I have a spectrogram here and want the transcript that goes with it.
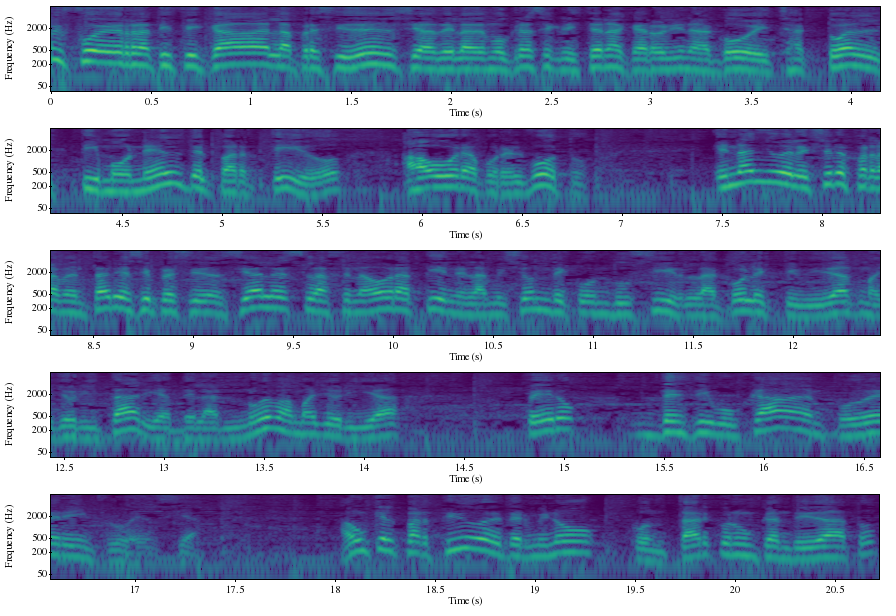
Hoy fue ratificada la presidencia de la democracia cristiana Carolina Goich, actual timonel del partido, ahora por el voto. En año de elecciones parlamentarias y presidenciales, la senadora tiene la misión de conducir la colectividad mayoritaria de la nueva mayoría, pero desdibujada en poder e influencia. Aunque el partido determinó contar con un candidato,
